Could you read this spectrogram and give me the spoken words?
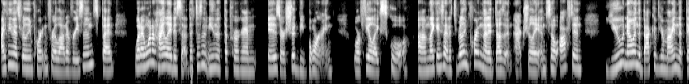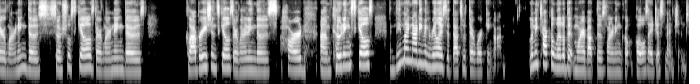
I think that's really important for a lot of reasons, but what I want to highlight is that that doesn't mean that the program is or should be boring or feel like school. Um, like I said, it's really important that it doesn't actually. And so often you know in the back of your mind that they're learning those social skills, they're learning those collaboration skills, they're learning those hard um, coding skills, and they might not even realize that that's what they're working on. Let me talk a little bit more about those learning goals I just mentioned.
